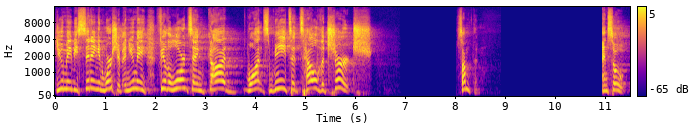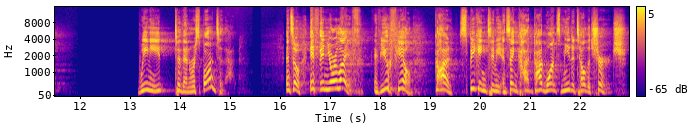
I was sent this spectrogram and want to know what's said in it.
you may be sitting in worship and you may feel the Lord saying, God wants me to tell the church something. And so we need to then respond to that. And so, if in your life, if you feel God speaking to me and saying, God, God wants me to tell the church,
